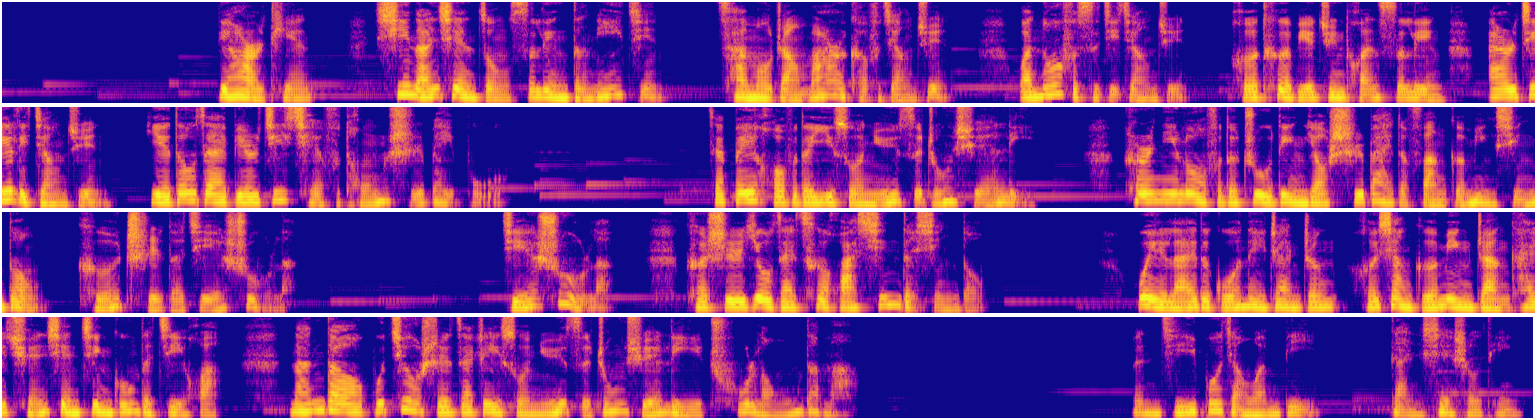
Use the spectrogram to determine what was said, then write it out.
第二天。西南线总司令邓尼金、参谋长马尔科夫将军、瓦诺夫斯基将军和特别军团司令埃尔杰里将军也都在比尔基切夫同时被捕。在贝霍夫的一所女子中学里，科尔尼洛夫的注定要失败的反革命行动可耻地结束了。结束了，可是又在策划新的行动。未来的国内战争和向革命展开全线进攻的计划，难道不就是在这所女子中学里出笼的吗？本集播讲完毕，感谢收听。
